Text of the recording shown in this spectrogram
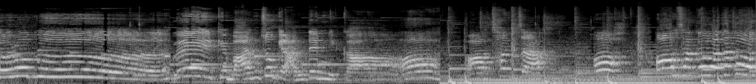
여러분 왜 이렇게 만족이 안 됩니까? 아, 아 참자. 아, 아 잠깐만 잠깐만.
